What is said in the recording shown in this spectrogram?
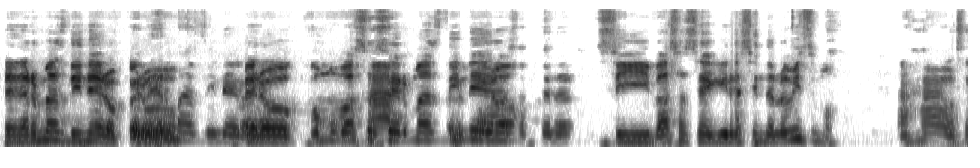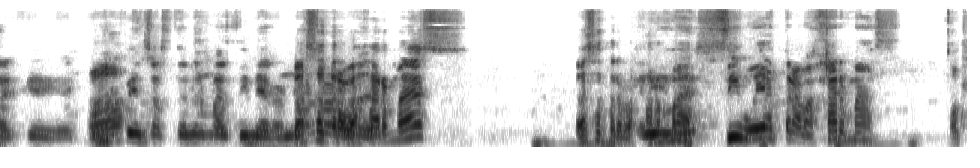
Tener más dinero, tener pero, más dinero. pero ¿cómo vas a Ajá, hacer más pero ¿cómo dinero vas a tener- si vas a seguir haciendo lo mismo? Ajá, o sea, que ¿cómo ¿No? piensas tener más dinero? No, ¿Vas a no, trabajar no, más? ¿Vas a trabajar más? Sí, voy a trabajar más, Ok,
